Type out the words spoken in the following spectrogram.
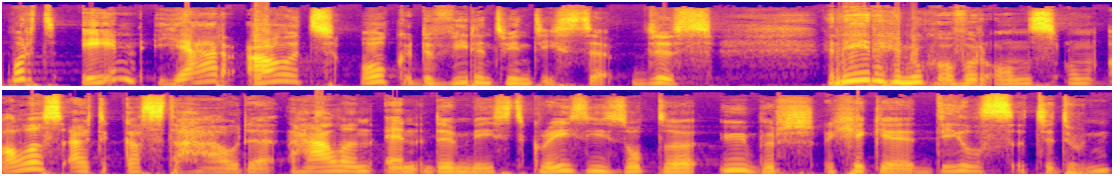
wordt één jaar oud, ook de 24ste. Dus Reden genoeg voor ons om alles uit de kast te houden, halen en de meest crazy, zotte, uber gekke deals te doen.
